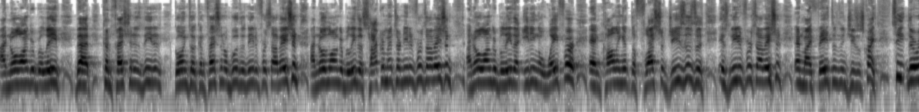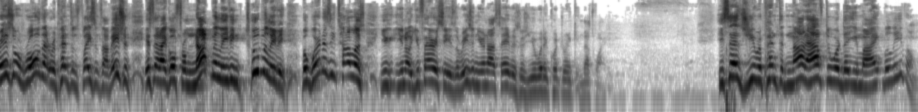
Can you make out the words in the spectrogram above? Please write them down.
I no longer believe that confession is needed. Going to a confessional booth is needed for salvation. I no longer believe the sacraments are needed for salvation. I no longer believe that eating a wafer and calling it the flesh of Jesus is, is needed for salvation. And my faith is in Jesus Christ. See, there is a role that repentance plays in salvation. Is that I go from not believing to believing. But where does he tell us? You, you know, you Pharisees, the reason you're not saved is because you wouldn't quit drinking. That's why. He says, Ye repented not afterward that ye might believe him.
